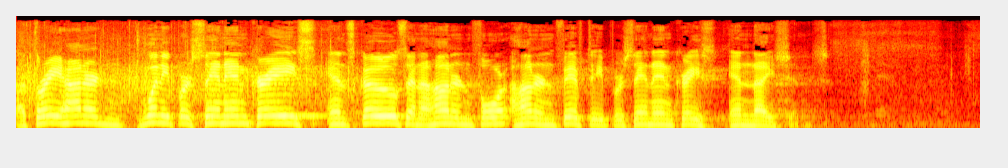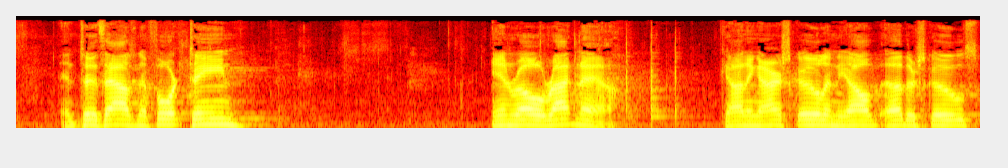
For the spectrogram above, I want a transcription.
A 320% increase in schools and a 150% increase in nations. In 2014, enroll right now, counting our school and the other schools,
